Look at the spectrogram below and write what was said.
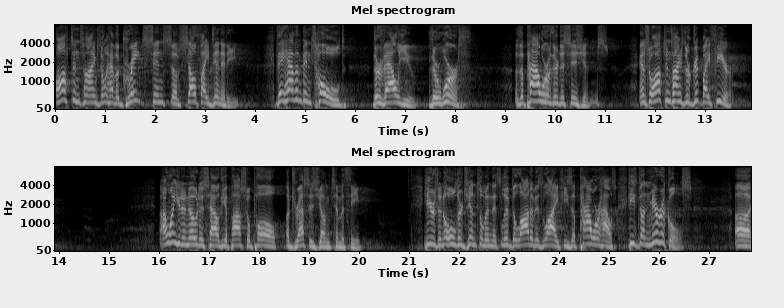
Oftentimes don't have a great sense of self identity. They haven't been told their value, their worth, the power of their decisions. And so oftentimes they're gripped by fear. I want you to notice how the Apostle Paul addresses young Timothy. Here's an older gentleman that's lived a lot of his life. He's a powerhouse, he's done miracles. Uh,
